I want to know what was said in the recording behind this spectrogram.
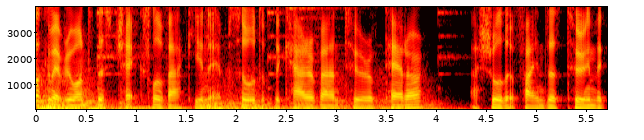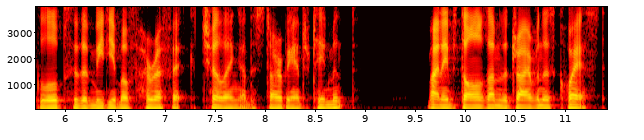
Welcome, everyone, to this Czechoslovakian episode of the Caravan Tour of Terror, a show that finds us touring the globe through the medium of horrific, chilling, and disturbing entertainment. My name's Donald, I'm the driver on this quest.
